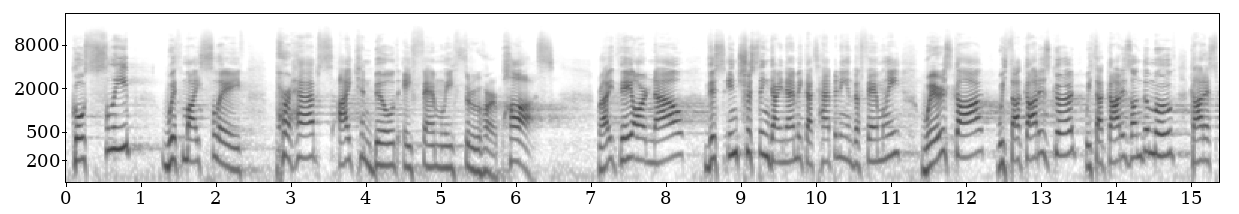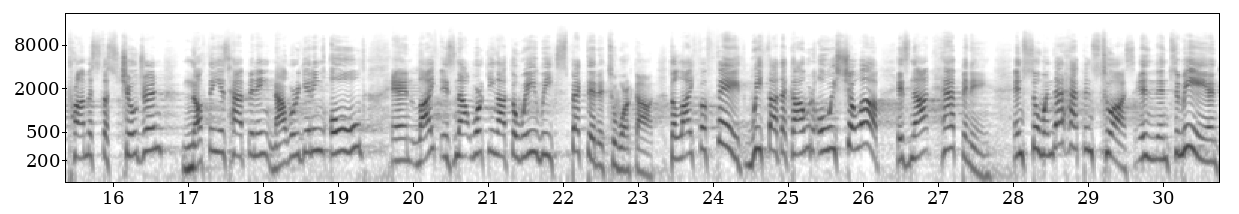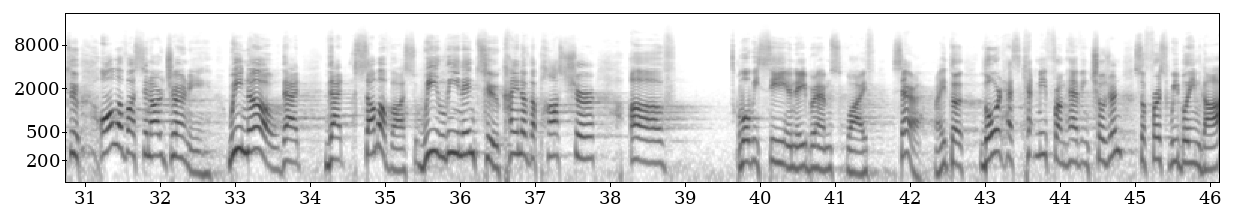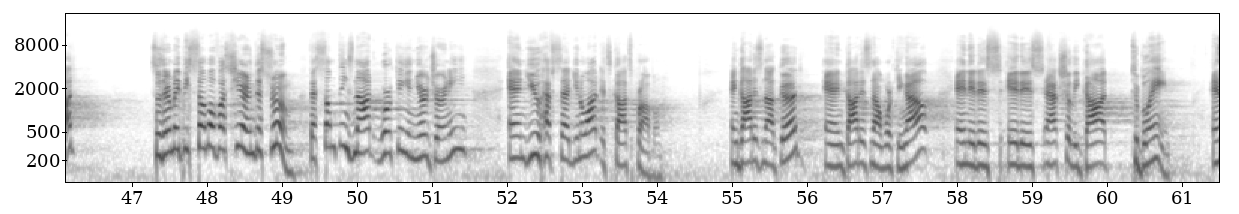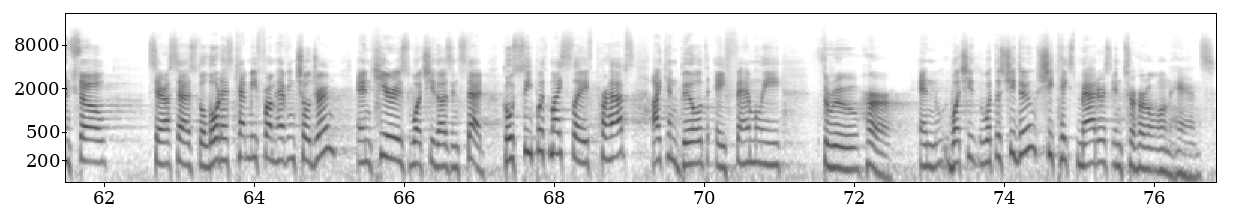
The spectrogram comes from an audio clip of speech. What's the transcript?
Go sleep with my slave. perhaps I can build a family through her. Pause right? They are now this interesting dynamic that's happening in the family. Where's God? We thought God is good. We thought God is on the move. God has promised us children. Nothing is happening. Now we're getting old, and life is not working out the way we expected it to work out. The life of faith, we thought that God would always show up, is not happening. And so when that happens to us, and, and to me, and to all of us in our journey, we know that, that some of us, we lean into kind of the posture of what we see in Abraham's wife, Sarah, right? The Lord has kept me from having children, so first we blame God. So there may be some of us here in this room that something's not working in your journey, and you have said, you know what, it's God's problem. And God is not good, and God is not working out, and it is, it is actually God to blame. And so Sarah says, The Lord has kept me from having children, and here is what she does instead Go sleep with my slave. Perhaps I can build a family through her. And what, she, what does she do? She takes matters into her own hands.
